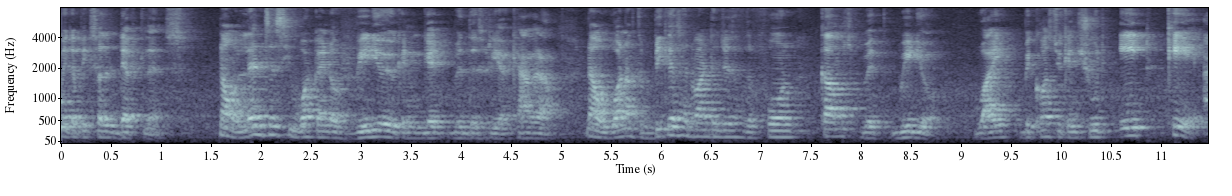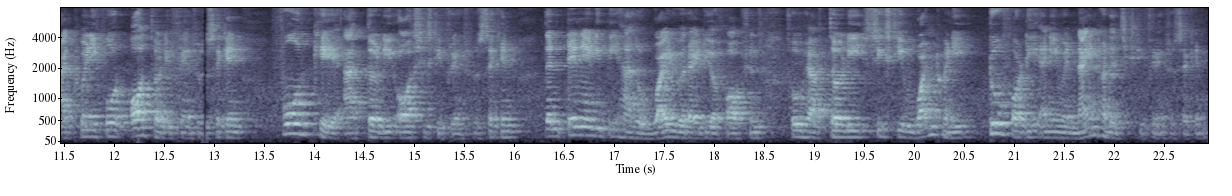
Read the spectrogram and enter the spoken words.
megapixel depth lens. Now let's just see what kind of video you can get with this rear camera. Now one of the biggest advantages of the phone comes with video. Why? Because you can shoot 8k at 24 or 30 frames per second 4k at 30 or 60 frames per second. Then 1080p has a wide variety of options. So we have 30 60 120 240 and even 960 frames per second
